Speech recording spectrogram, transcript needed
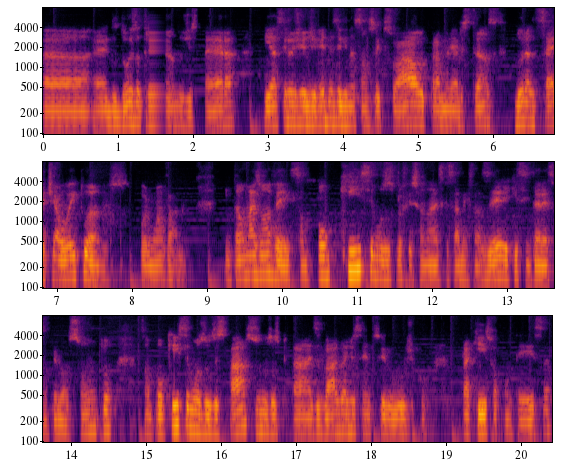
uh, é de dois ou três anos de espera, e a cirurgia de redesignação sexual para mulheres trans dura de sete a oito anos por uma vaga. Então, mais uma vez, são pouquíssimos os profissionais que sabem fazer e que se interessam pelo assunto, são pouquíssimos os espaços nos hospitais, vagas de centro cirúrgico para que isso aconteça,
